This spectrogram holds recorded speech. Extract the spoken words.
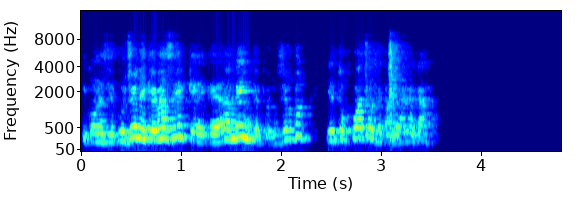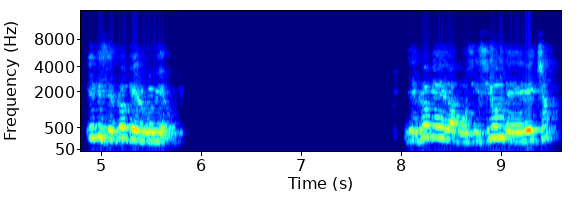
Y con las expulsiones que va a hacer, que quedarán 20, pues, ¿no es cierto? Y estos cuatro se cambiarán acá. Este es el bloque del gobierno. Y el bloque de la oposición de derecha,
